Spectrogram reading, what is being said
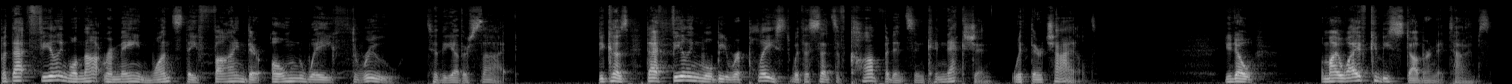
But that feeling will not remain once they find their own way through to the other side. Because that feeling will be replaced with a sense of confidence and connection with their child. You know, my wife can be stubborn at times.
